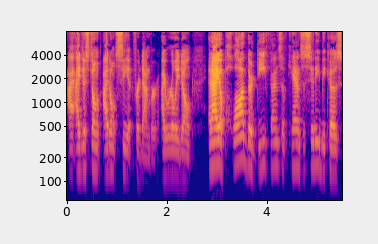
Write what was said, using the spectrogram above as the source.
I, I just don't, I don't see it for Denver. I really don't. And I applaud their defense of Kansas City because,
